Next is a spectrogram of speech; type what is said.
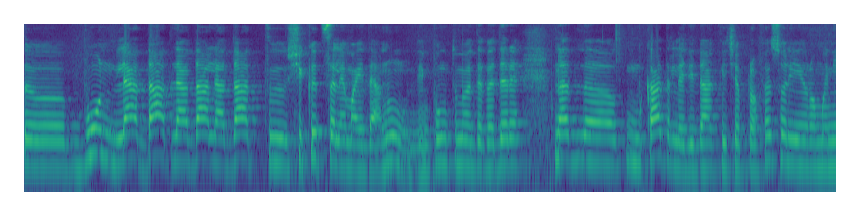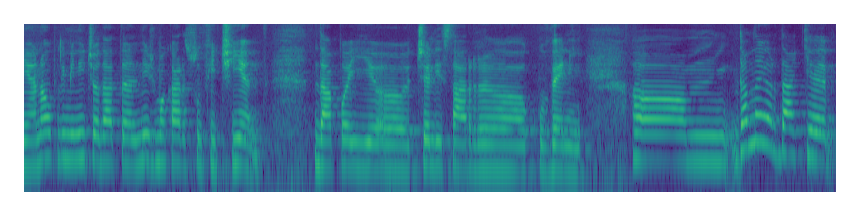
uh, bun, le-a dat, le-a dat, le-a dat uh, și cât să le mai dea. Nu, din punctul meu de vedere, uh, cadrele didactice, profesorii în România n-au primit niciodată nici măcar suficient, da, păi ce li s-ar uh, cuveni. Uh, doamna Iordache,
